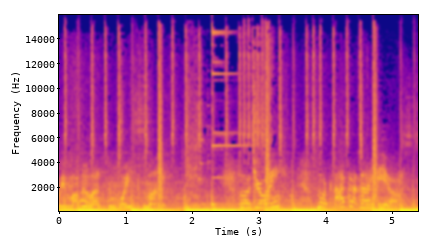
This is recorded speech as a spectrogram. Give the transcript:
away motherless and waste money. Lord Joni, look, I've got an idea.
